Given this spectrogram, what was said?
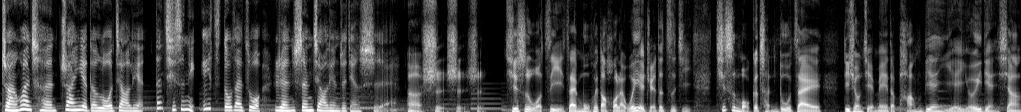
转换成专业的罗教练？但其实你一直都在做人生教练这件事，哎，呃，是是是，其实我自己在牧会到后来，我也觉得自己其实某个程度在弟兄姐妹的旁边，也有一点像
